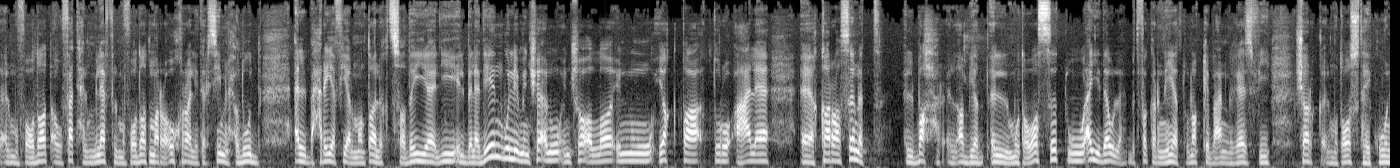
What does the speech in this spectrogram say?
المفاوضات أو فتح الملف المفاوضات مرة أخرى لترسيم الحدود البحرية في المنطقة الاقتصادية للبلدين واللي من شأنه إن شاء الله أنه يقطع طرق على قراصنة البحر الأبيض المتوسط وأي دولة بتفكر إن هي تنقب عن الغاز في شرق المتوسط هيكون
